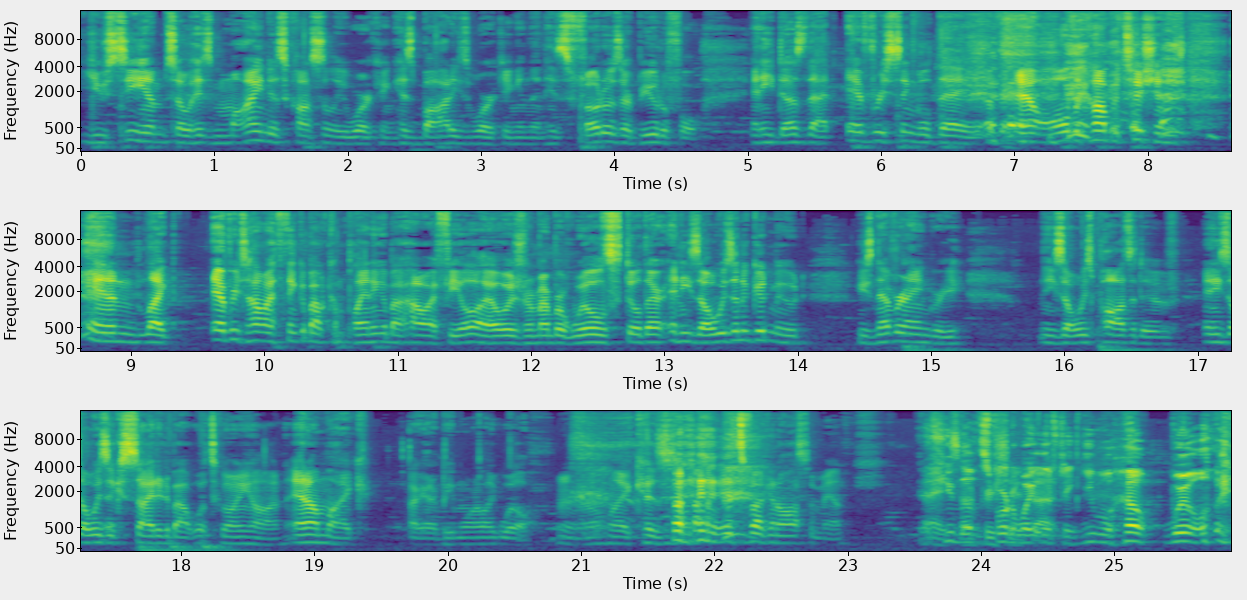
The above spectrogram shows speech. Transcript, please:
you see him so his mind is constantly working his body's working and then his photos are beautiful. And he does that every single day of- all the competitions. And like every time i think about complaining about how i feel i always remember will's still there and he's always in a good mood. He's never angry. He's always positive and he's always excited about what's going on. And i'm like i gotta be more like will you know like because it's fucking awesome man if you love the sport of appreciate weightlifting, you will help Will.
